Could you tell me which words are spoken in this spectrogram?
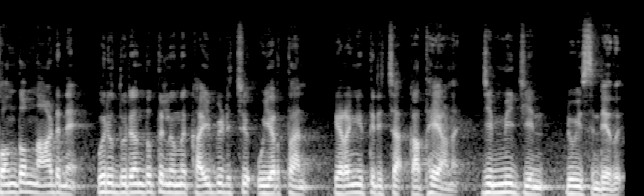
സ്വന്തം നാടിനെ ഒരു ദുരന്തത്തിൽ നിന്ന് കൈപിടിച്ച് ഉയർത്താൻ ഇറങ്ങിത്തിരിച്ച കഥയാണ് ജിമ്മി ജീൻ ലൂയിസിന്റേത്.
